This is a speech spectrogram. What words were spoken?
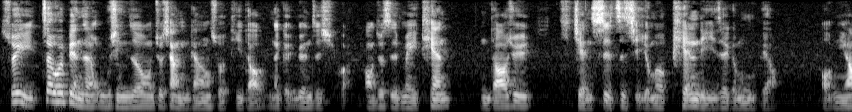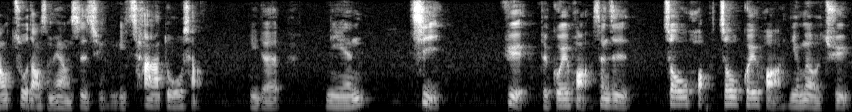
所以这会变成无形中，就像你刚刚所提到那个原子习惯哦，就是每天你都要去检视自己有没有偏离这个目标哦，你要做到什么样的事情？你差多少？你的年、季、月的规划，甚至周划、周规划，你有没有去？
